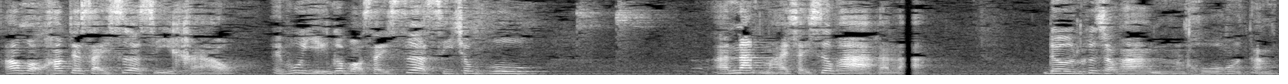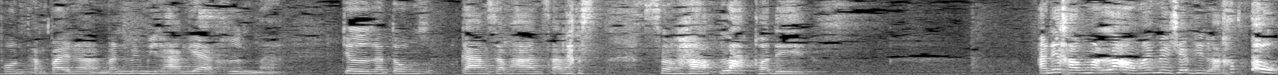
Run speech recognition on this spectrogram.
เขาบอกเขาจะใส่เสื้อสีขาวไอ้ผู้หญิงก็บอกใส่เสื้อสีชมพูอันนัดหมายใส่เสื้อผ้ากันละเดินขึ้นสะพานโค้งต่างพนต่างไปนะมันไม่มีทางแยกขึ้นมา เจอกันตรงกลางสะพานสารสสะพานหลักพอดี อันนี้เขามาเล่าให้แม่เชฟทีหลังเขาตก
